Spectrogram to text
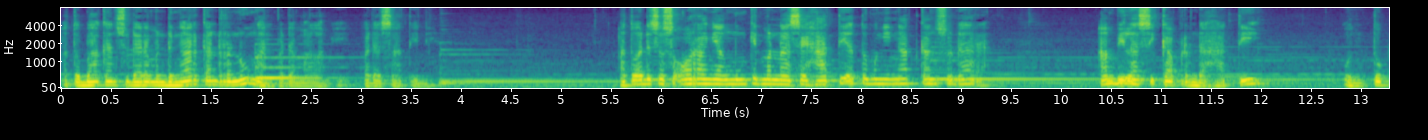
atau bahkan saudara mendengarkan renungan pada malam ini, pada saat ini. Atau ada seseorang yang mungkin menasehati atau mengingatkan saudara. Ambillah sikap rendah hati untuk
